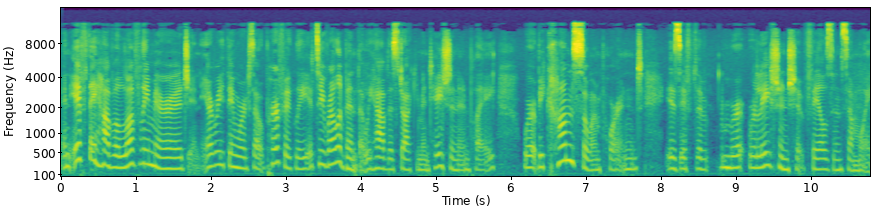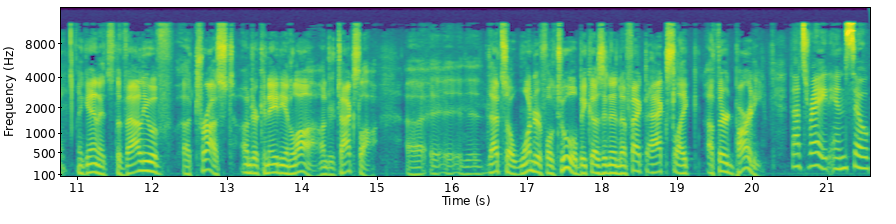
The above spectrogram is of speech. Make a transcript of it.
And if they have a lovely marriage and everything works out perfectly, it's irrelevant relevant that we have this documentation in play. Where it becomes so important is if the re- relationship fails in some way. Again, it's the value of a trust under Canadian law, under tax law. Uh, that's a wonderful tool because it in effect acts like a third party. That's right. And so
